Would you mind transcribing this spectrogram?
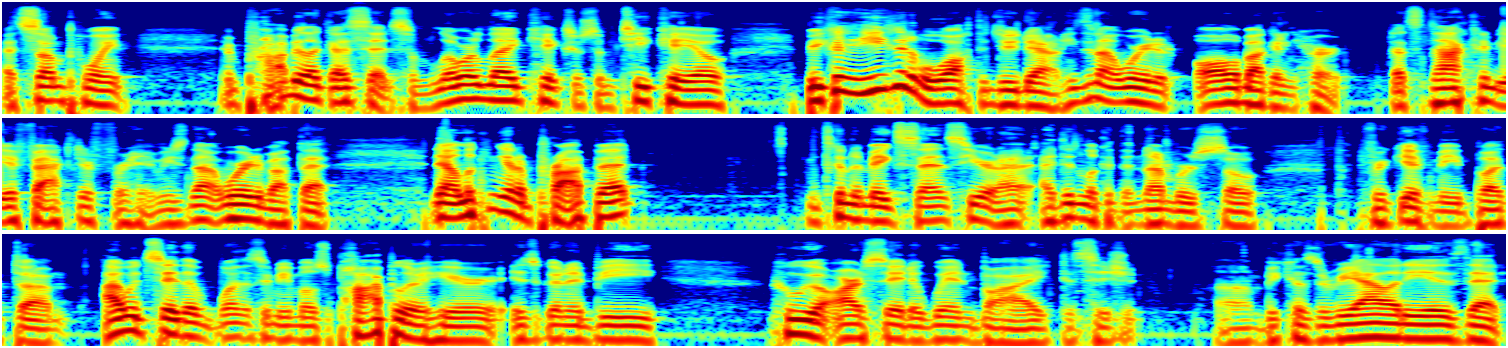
at some point, and probably like I said, some lower leg kicks or some TKO because he's going to walk the dude down. He's not worried at all about getting hurt. That's not going to be a factor for him. He's not worried about that. Now, looking at a prop bet, it's going to make sense here. I, I, didn't look at the numbers, so forgive me. But um, I would say that one that's going to be most popular here is going to be Julio Arce to win by decision. Um, because the reality is that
